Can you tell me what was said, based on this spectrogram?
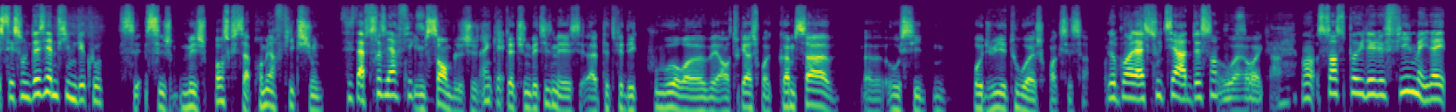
c'est son deuxième film du coup. mais je pense que c'est sa première fiction. C'est sa première fiction. Il me semble. J'ai peut-être une bêtise, mais elle a peut-être fait des cours. Euh, mais en tout cas, je crois que comme ça euh, aussi produit et tout, ouais, je crois que c'est ça. Donc on la soutient à 200%. bon, sans spoiler le film, il, a,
